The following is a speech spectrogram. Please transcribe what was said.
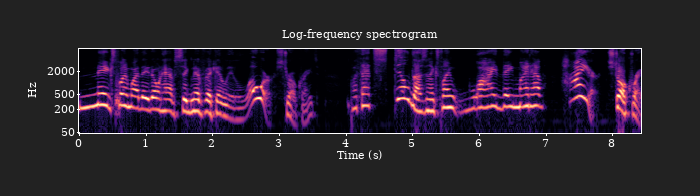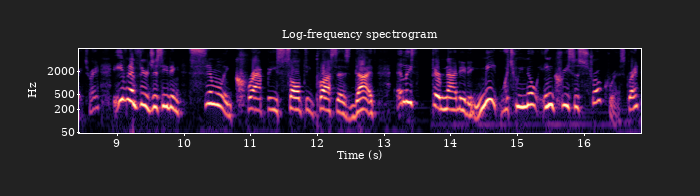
may explain why they don't have significantly lower stroke rates, but that still doesn't explain why they might have higher stroke rates. Right? Even if they're just eating similarly crappy, salty, processed diets, at least they're not eating meat, which we know increases stroke risk, right?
